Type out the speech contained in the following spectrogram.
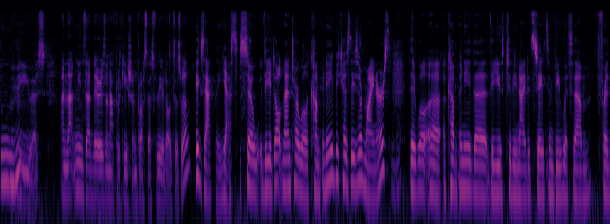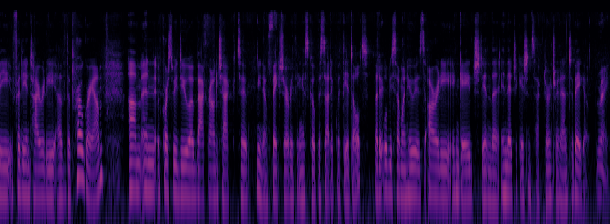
to mm -hmm. the U.S. And that means that there is an application process for the adults as well? Exactly, yes. So the adult mentor will accompany, because these are minors, mm -hmm. they will uh, accompany the, the youth to the United States and be with them for the, for the entirety of the program. Um, and of course we do a background check to you know, make sure everything is copacetic with the adults, but it will be someone who is already engaged in the, in the education sector in Trinidad and Tobago. Right.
